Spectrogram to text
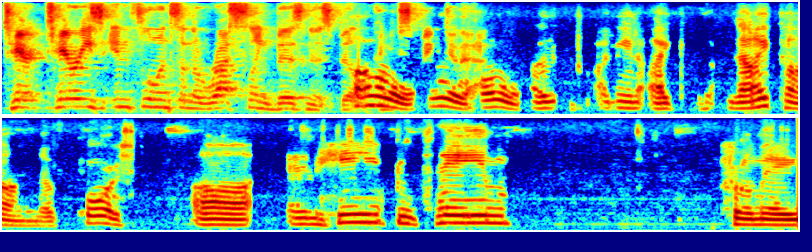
Ter- Terry's influence on the wrestling business, Bill. Oh, oh, oh! I, I, mean, I, an icon, of course. Uh, and he became from a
